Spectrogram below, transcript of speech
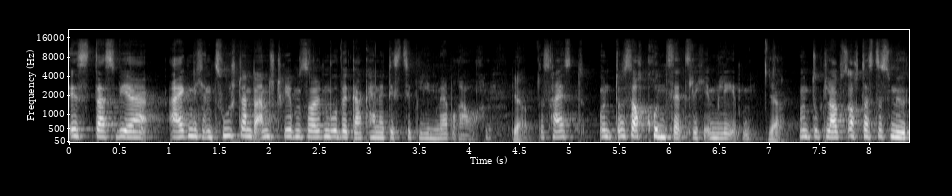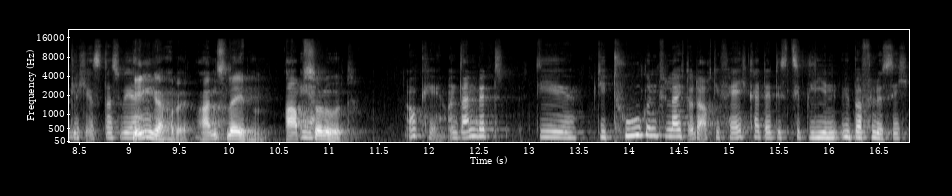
ist, dass wir eigentlich einen Zustand anstreben sollten, wo wir gar keine Disziplin mehr brauchen. Ja. Das heißt, und das ist auch grundsätzlich im Leben. Ja. Und du glaubst auch, dass das möglich ist, dass wir. Hingabe ans Leben, absolut. Ja. Okay, und dann wird die, die Tugend vielleicht oder auch die Fähigkeit der Disziplin überflüssig,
